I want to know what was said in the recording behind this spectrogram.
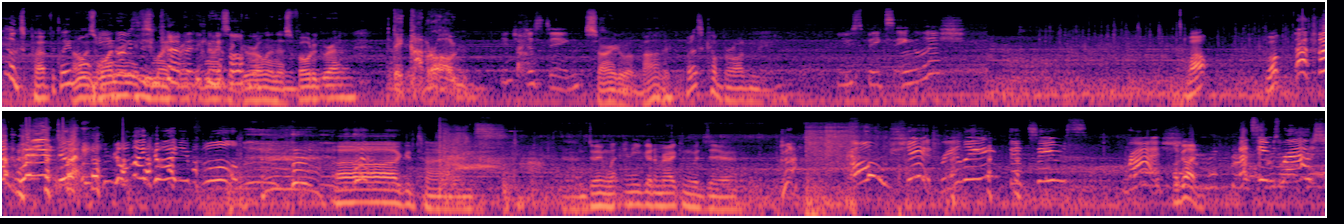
He looks perfectly normal. I was wondering if looks you might perfectly recognize a girl in this photograph. De cabron! Interesting. Sorry to have bothered. What does cabron mean? You speaks English? Well, whoop. Ah, ah, what are you doing? oh my god, you fool! Oh, good times. I'm doing what any good American would do. Oh shit, really? That seems rash. Oh god, That seems rash!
